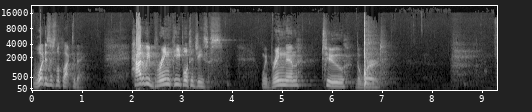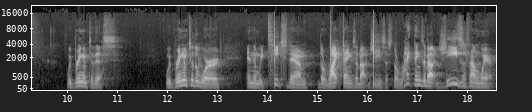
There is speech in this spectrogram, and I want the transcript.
What does this look like today? How do we bring people to Jesus? We bring them to the Word. We bring them to this. We bring them to the Word, and then we teach them the right things about Jesus. The right things about Jesus found where?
